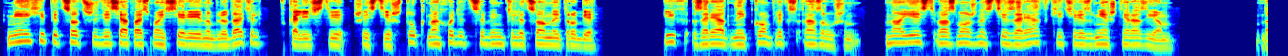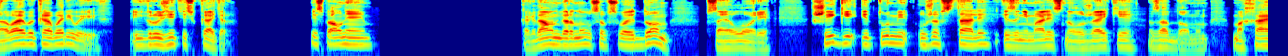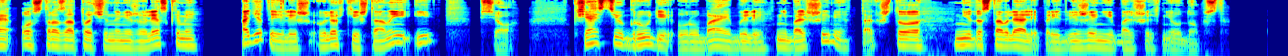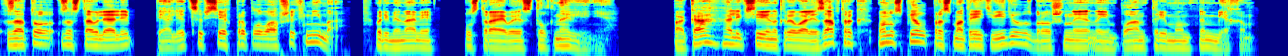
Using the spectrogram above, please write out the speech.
Мехи 568 серии наблюдатель в количестве шести штук находится в вентиляционной трубе. Их зарядный комплекс разрушен, но есть возможности зарядки через внешний разъем. Давай выковыривай их и грузитесь в катер. Исполняем. Когда он вернулся в свой дом в Сайлоре, Шиги и Туми уже встали и занимались на лужайке за домом, махая остро заточенными железками, одетые лишь в легкие штаны и все. К счастью, груди у Рубаи были небольшими, так что не доставляли при движении больших неудобств. Зато заставляли пялиться всех проплывавших мимо, временами устраивая столкновения. Пока Алексею накрывали завтрак, он успел просмотреть видео, сброшенное на имплант ремонтным мехом,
